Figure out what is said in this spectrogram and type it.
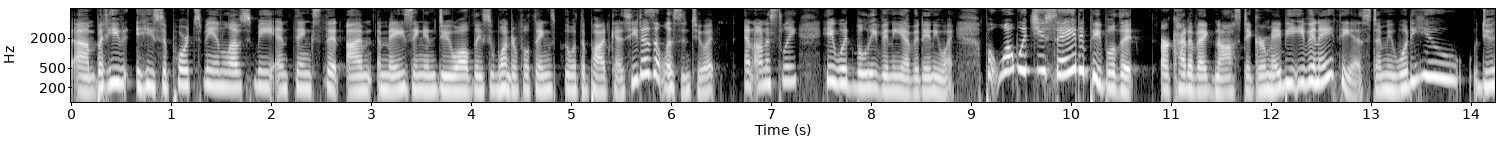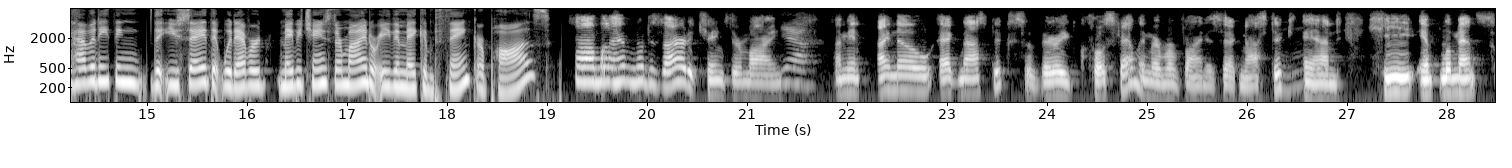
um, but he he supports me and loves me and thinks that I'm amazing and do all these wonderful things with the podcast. He doesn't listen to it, and honestly, he would believe any of it anyway. But what would you say to people that are kind of agnostic or maybe even atheist. I mean, what do you do you have anything that you say that would ever maybe change their mind or even make them think or pause? Um, I have no desire to change their mind. Yeah. I mean, I know agnostics. A very close family member of mine is agnostic, mm-hmm. and he implements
